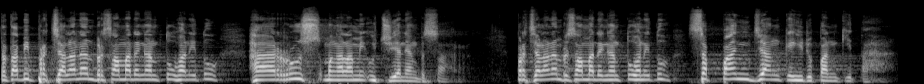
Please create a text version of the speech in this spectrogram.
Tetapi perjalanan bersama dengan Tuhan itu harus mengalami ujian yang besar. Perjalanan bersama dengan Tuhan itu sepanjang kehidupan kita.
